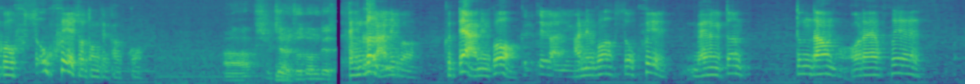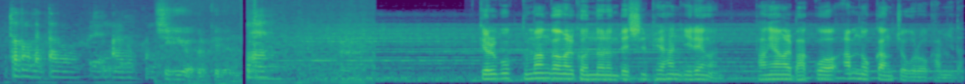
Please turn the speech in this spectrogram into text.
그쏙 후에 조동돼 갖고. 아 실제로 조동돼서? 된건 아니고 그때 아니고 그때가 아니고. 아니고 쏙 후에 내 형이 뜬, 뜬 다음 오래 후에 조동됐다고 알고 있거든 시기가 그렇게 되는. 네. 결국 두만강을 건너는데 실패한 일행은 방향을 바꿔 압록강 쪽으로 갑니다.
